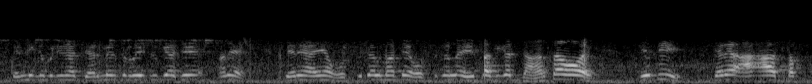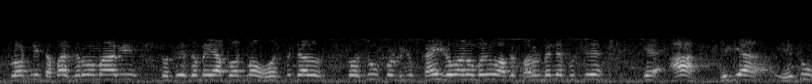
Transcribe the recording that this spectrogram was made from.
સ્ટેન્ડિંગ કમિટીના ચેરમેન પણ રહી ચૂક્યા છે અને તેને અહીંયા હોસ્પિટલ માટે હોસ્પિટલના હિતાધિકાર જાણતા હોય, તેથી ત્યારે આ આ પ્લોટની તપાસ કરવામાં આવી, તો તે સમયે આ પ્લોટમાં હોસ્પિટલ તો શું પણ બીજું કાંઈ જોવાનું મળ્યું. આપણે ફારૂલબેનને પૂછીએ કે આ જગ્યા હેતુ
